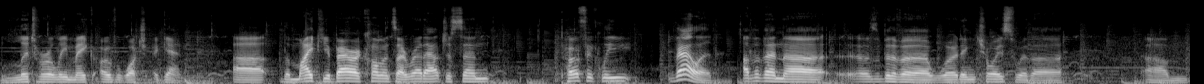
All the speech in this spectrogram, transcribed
literally make Overwatch again. Uh, the Mike Ybarra comments I read out just then, perfectly valid. Other than, uh, it was a bit of a wording choice with, uh, um,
